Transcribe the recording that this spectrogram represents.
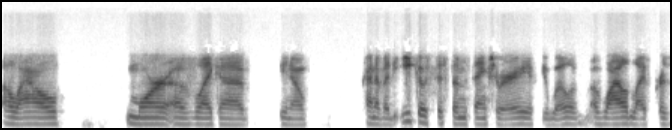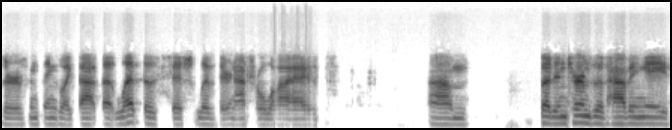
allow more of like a, you know, kind of an ecosystem sanctuary, if you will, of, of, wildlife preserves and things like that, that let those fish live their natural lives. Um, but in terms of having a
